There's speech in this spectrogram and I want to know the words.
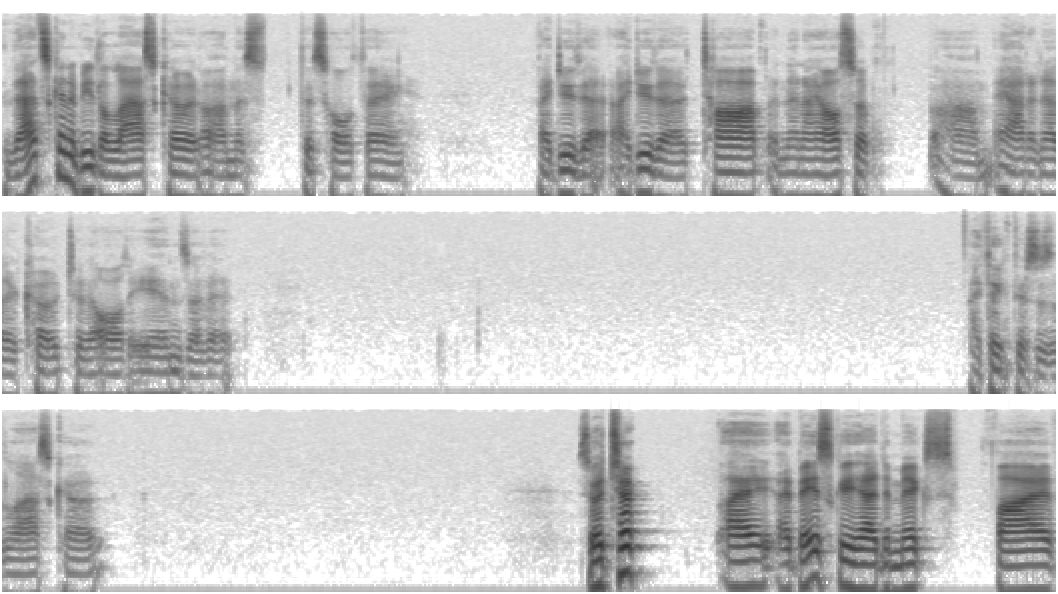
That's going to be the last coat on this this whole thing. I do that I do the top and then I also um, add another coat to the, all the ends of it. I think this is the last coat. So it took I, I basically had to mix five,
